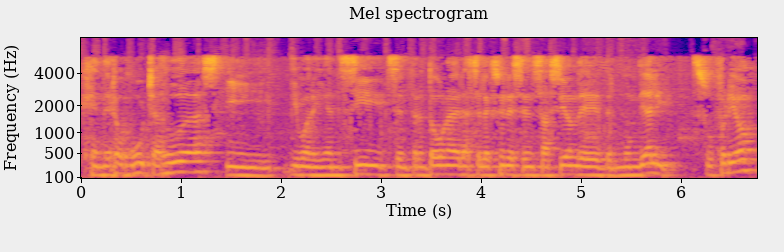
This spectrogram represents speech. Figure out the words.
generó muchas dudas y, bueno, y en sí se enfrentó a una de las selecciones sensación del Mundial y sufrió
